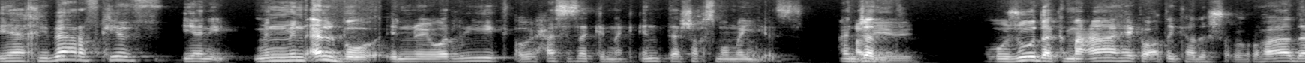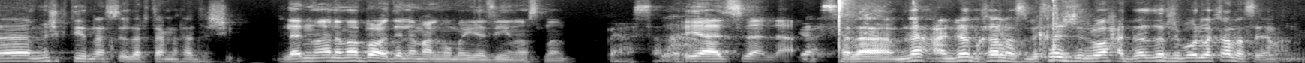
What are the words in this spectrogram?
يا أخي بيعرف كيف يعني من من قلبه إنه يوريك أو يحسسك إنك أنت شخص مميز عن جد. حبيبي. وجودك معاه هيك بعطيك هذا الشعور. وهذا مش كثير ناس تقدر تعمل هذا الشيء. لأنه أنا ما بقعد إلا مع المميزين أصلا. يا سلام. يا سلام. يا سلام. لا عن جد خلص بخجل الواحد. لدرجه بقول لك خلص يا man.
